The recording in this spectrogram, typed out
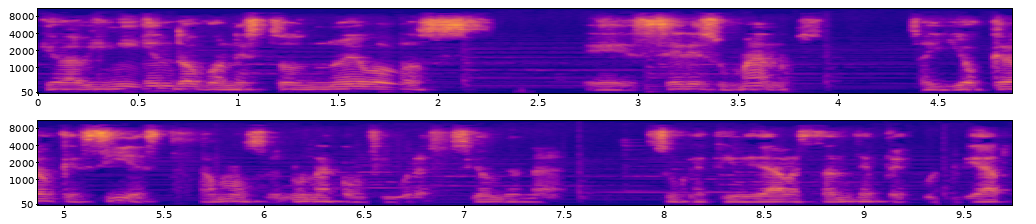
¿Qué va viniendo con estos nuevos eh, seres humanos? O sea, yo creo que sí, estamos en una configuración de una subjetividad bastante peculiar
